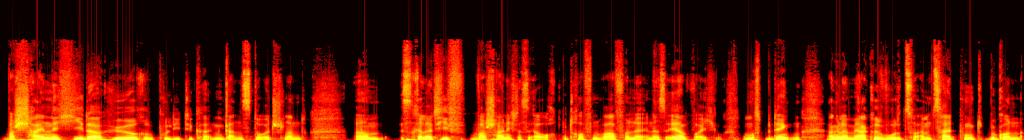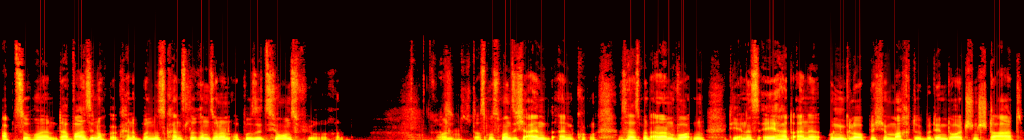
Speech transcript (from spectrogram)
wahrscheinlich jeder höhere Politiker in ganz Deutschland ähm, ist relativ wahrscheinlich, dass er auch betroffen war von der NSA-Abweichung. Man muss bedenken, Angela Merkel wurde zu einem Zeitpunkt begonnen abzuheuern, da war sie noch gar keine Bundeskanzlerin, sondern Oppositionsführerin. Und das muss man sich ein, angucken. Das heißt mit anderen Worten, die NSA hat eine unglaubliche Macht über den deutschen Staat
